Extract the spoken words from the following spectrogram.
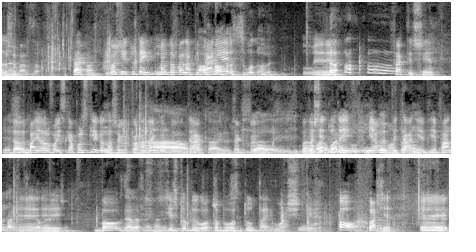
proszę bardzo. Tak? I Właśnie tutaj mam do Pana pytanie. O, słodowy. Yy, faktycznie. To major Wojska Polskiego naszego kochanego A, był, tak? no tak, tak rzeczywiście, był. ale widzi I pan, właśnie ła- tutaj miałem demontował. pytanie, wie Pan, Bardzo e, ciekawe e, rzeczy. bo Kurde, ale. Gdzież to było? To było tutaj właśnie. O, właśnie. Yy,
